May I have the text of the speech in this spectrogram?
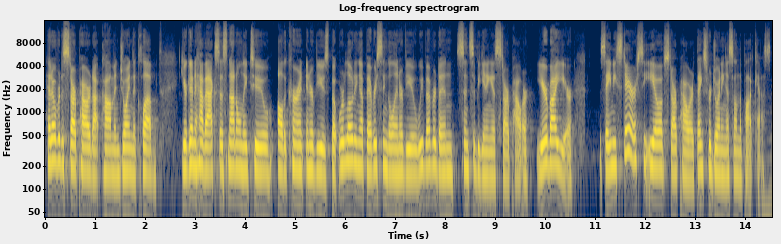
Head over to starpower.com and join the club. You're going to have access not only to all the current interviews, but we're loading up every single interview we've ever done since the beginning of Star Power, year by year. It's Amy Stair, CEO of Star Power. Thanks for joining us on the podcast.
